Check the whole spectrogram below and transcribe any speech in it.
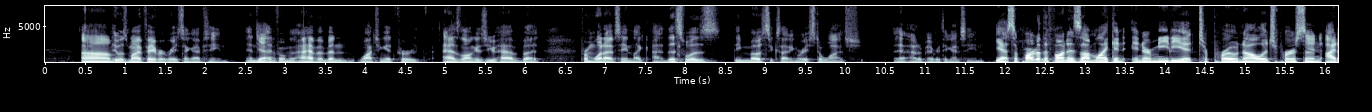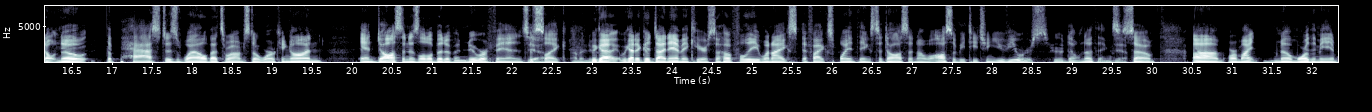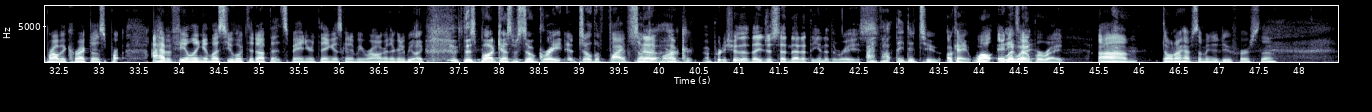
Um, it was my favorite racing I've seen in, Yeah. in Formula. I haven't been watching it for as long as you have, but from what I've seen, like uh, this was the most exciting race to watch uh, out of everything I've seen. Yeah, so part of the fun is I'm like an intermediate to pro knowledge person. I don't know the past as well. That's what I'm still working on. And Dawson is a little bit of a newer fan. So it's Yeah, like we got we got a good dynamic here. So hopefully when I ex- if I explain things to Dawson, I will also be teaching you viewers who don't know things. Yeah. So um, or might know more than me and probably correct us. Pro- I have a feeling, unless you looked it up, that Spaniard thing is going to be wrong, and they're going to be like, "This podcast was so great until the five second No, mark." I'm, I'm pretty sure that they just said that at the end of the race. I thought they did too. Okay, well, anyway, Let's hope we're right. um, don't I have something to do first though?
